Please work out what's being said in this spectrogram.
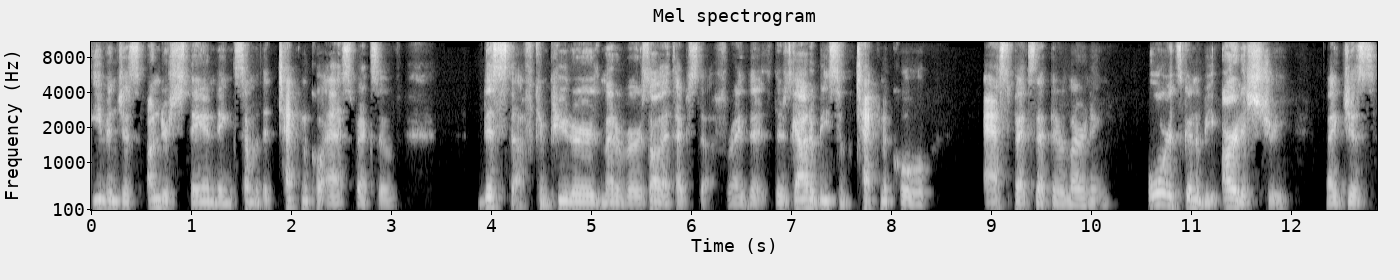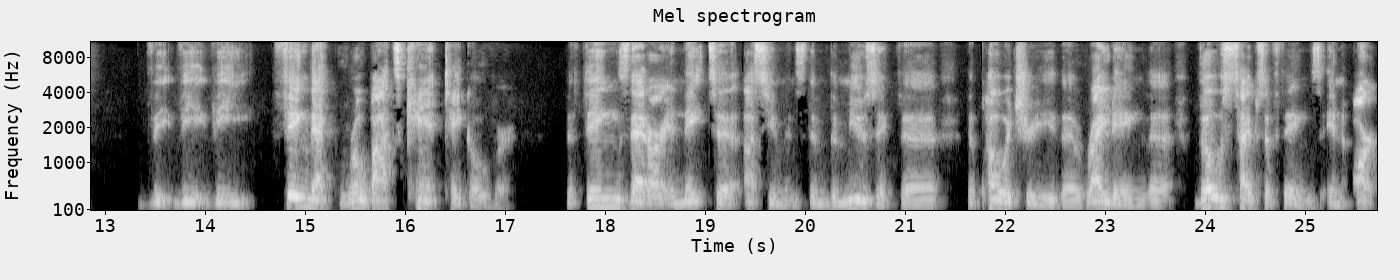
even just understanding some of the technical aspects of this stuff computers metaverse all that type of stuff right? There's got to be some technical aspects that they're learning or it's going to be artistry like just the the the thing that robots can't take over. The things that are innate to us humans the, the music the the poetry the writing the those types of things in art.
